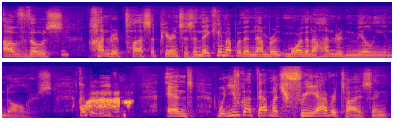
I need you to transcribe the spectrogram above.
of those 100 plus appearances, and they came up with a number more than $100 million. I wow. believe it. And when you've got that much free advertising,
